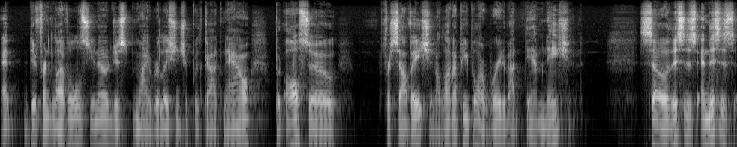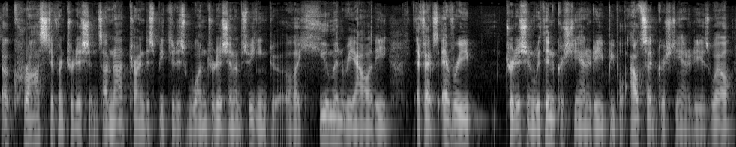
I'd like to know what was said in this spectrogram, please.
at different levels, you know, just my relationship with God now, but also for salvation. A lot of people are worried about damnation so this is, and this is across different traditions. I'm not trying to speak to just one tradition. I'm speaking to like human reality it affects every tradition within Christianity, people outside Christianity as well.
